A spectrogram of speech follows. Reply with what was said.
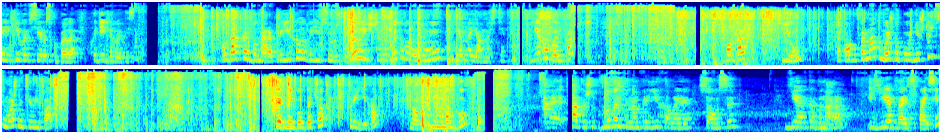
які ви всі розкупили. Ходіть дивитися. Солдат Карбонара приїхала, ви її всю розкупили і ще запитували, тому є в наявності. Є новинка. Солдат Q. Такого формату можна по одній штучці, можна цілий пак. Сирний булдачок приїхав. Знову він у нас був. Також в новинку нам приїхали соуси. Є карбонара і є два спайсі.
